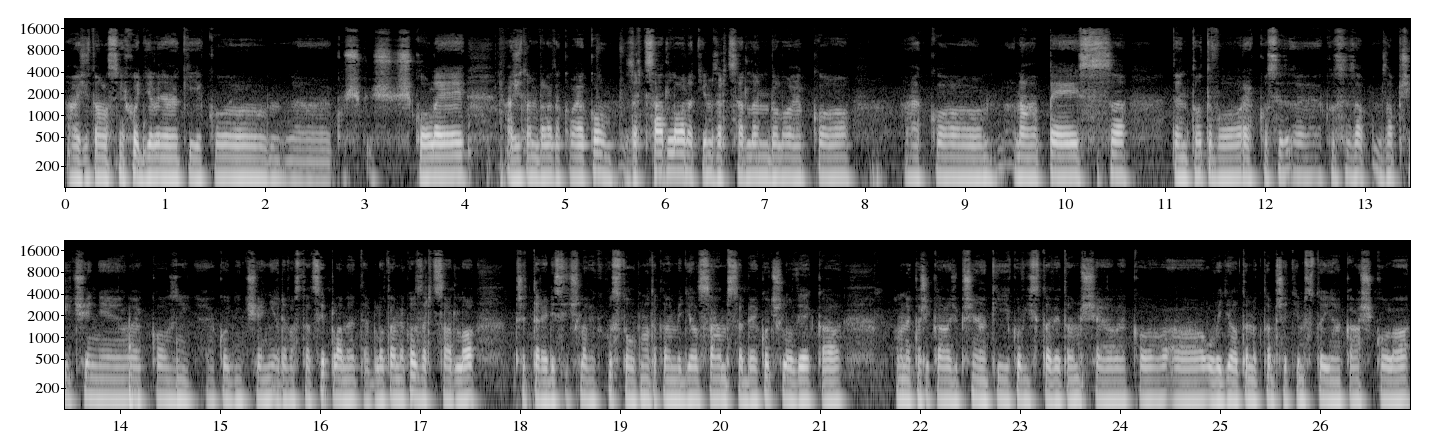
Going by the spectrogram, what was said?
a že tam vlastně chodili nějaké jako, jako školy a že tam byla taková jako zrcadlo, nad tím zrcadlem bylo jako, jako nápis tento tvor jako se, jako se zapříčinil jako, jako ničení a devastaci planety. Bylo tam jako zrcadlo, před které když si člověk jako stoupnul, tak tam viděl sám sebe jako člověka. On jako říká, že při nějaký jako výstavě tam šel jako a uviděl tam, jak tam předtím stojí nějaká škola,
